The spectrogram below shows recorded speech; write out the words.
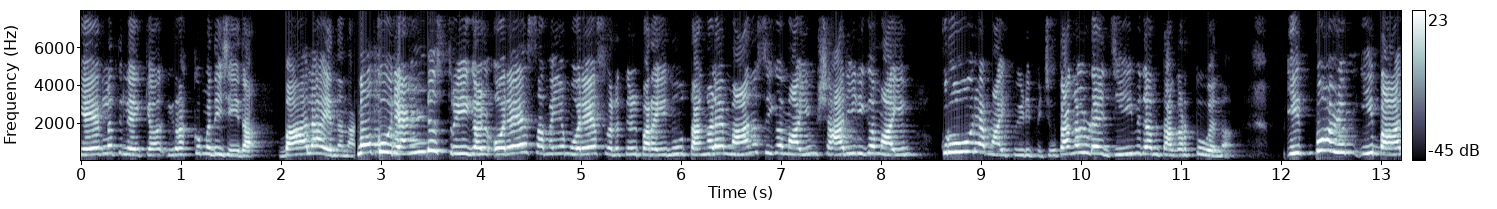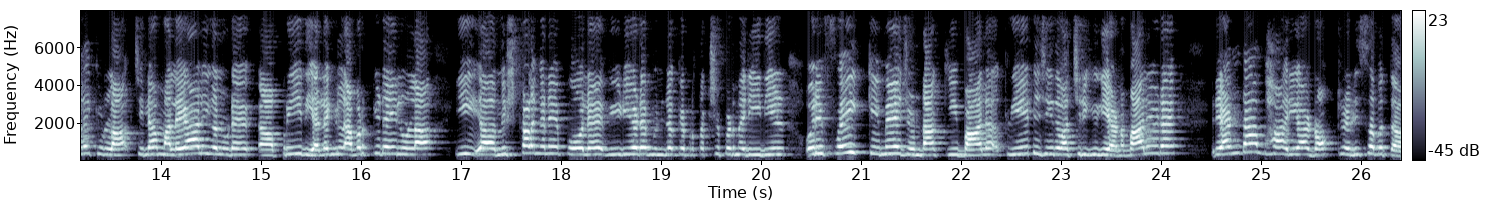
കേരളത്തിലേക്ക് ഇറക്കുമതി ചെയ്ത ബാല എന്ന. നോക്കൂ രണ്ട് സ്ത്രീകൾ ഒരേ സമയം ഒരേ സ്വരത്തിൽ പറയുന്നു തങ്ങളെ മാനസികമായും ശാരീരികമായും ക്രൂരമായി പീഡിപ്പിച്ചു തങ്ങളുടെ ജീവിതം തകർത്തു എന്ന്. ഇപ്പോഴും ഈ ബാലയ്ക്കുള്ള ചില മലയാളികളുടെ പ്രീതി അല്ലെങ്കിൽ അവർക്കിടയിലുള്ള ഈ നിഷ്കളങ്കനെ പോലെ വീഡിയോയുടെ മുന്നിലൊക്കെ പ്രത്യക്ഷപ്പെടുന്ന രീതിയിൽ ഒരു ഫേക്ക് ഇമേജ് ഉണ്ടാക്കി ബാല ക്രിയേറ്റ് ചെയ്ത് വച്ചിരിക്കുകയാണ്. ബാലയുടെ രണ്ടാം ഭാര്യ ഡോക്ടർ എലിസബത്ത്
